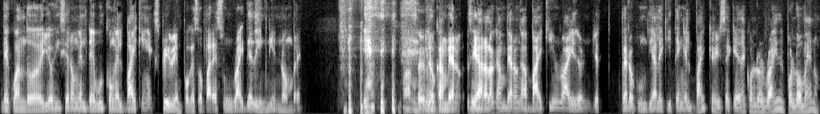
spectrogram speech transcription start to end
de cuando ellos hicieron el debut con el Viking Experience, porque eso parece un ride de Disney el nombre. Y lo cambiaron, sí, ahora lo cambiaron a Viking Rider. Yo espero que un día le quiten el biker y se quede con los Riders por lo menos.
